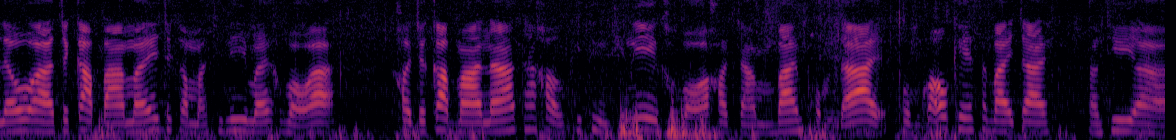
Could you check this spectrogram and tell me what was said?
แล้วอ่าจะกลับมาไหมจะกลับมาที่นี่ไหมเขาบอกว่า เขาจะกลับมานะ ถ้าเขาคิดถึงที่นี่เขาบอกว่าเขาจำบ้านผมได้ ผมก็โอเคสบายใจตอนที่อ่า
